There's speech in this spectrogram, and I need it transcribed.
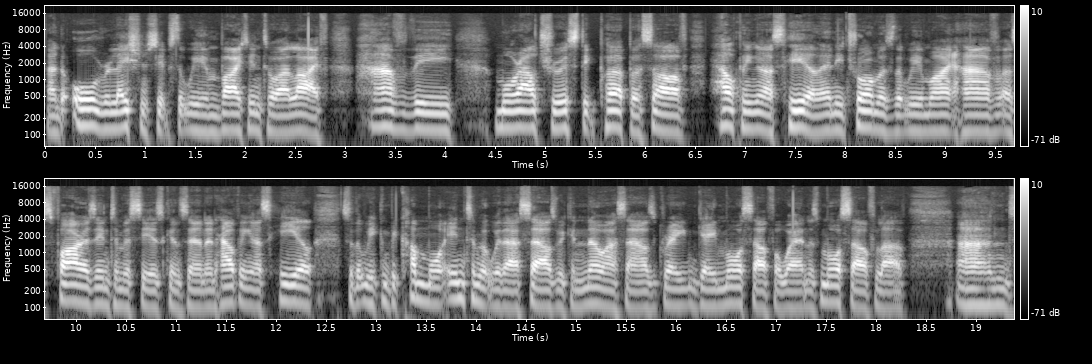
And all relationships that we invite into our life have the more altruistic purpose of helping us heal any traumas that we might have as far as intimacy is concerned and helping us heal so that we can become more intimate with ourselves, we can know ourselves, gain, more self awareness, more self love, and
